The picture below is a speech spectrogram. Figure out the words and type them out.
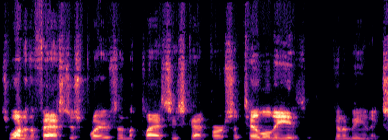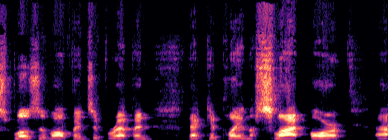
he's one of the fastest players in the class. He's got versatility. He's going to be an explosive offensive weapon that can play in the slot or uh,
